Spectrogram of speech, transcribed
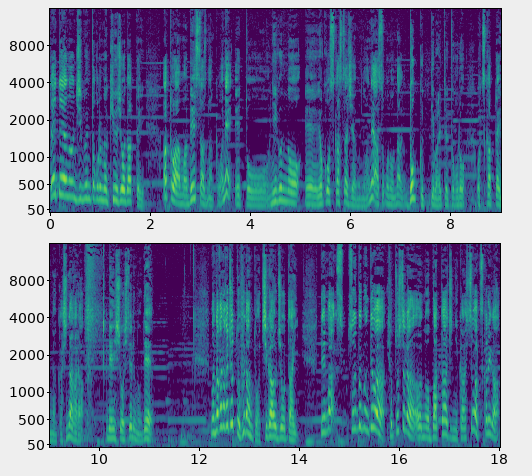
大体あの自分のところの球場だったりあとはまあベイスターズなんかはね、えっと、2軍の、えー、横須賀スタジアムのねあそこのなんドックって言われてるところを使ったりなんかしながら練習をしているので。まあ、なかなかちょっと普段とは違う状態。で、まあ、そういう部分ではひょっとしたらあのバッター陣に関しては疲れが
